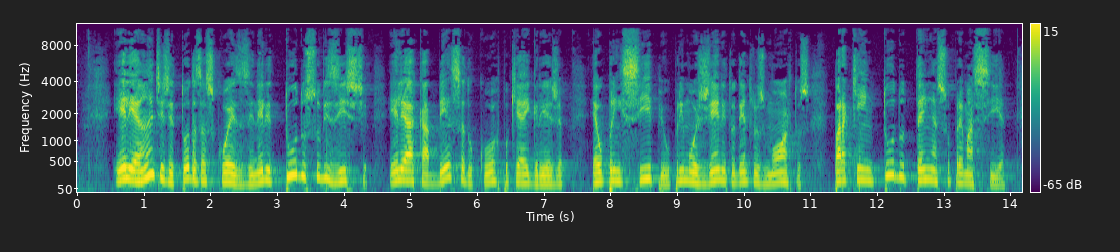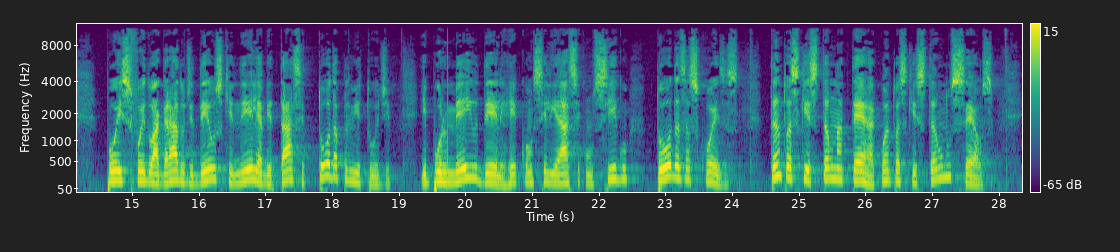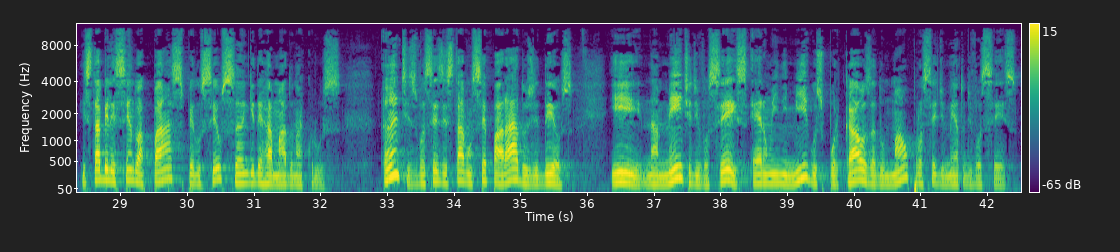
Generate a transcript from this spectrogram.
Ele é antes de todas as coisas e nele tudo subsiste. Ele é a cabeça do corpo que é a igreja. É o princípio, o primogênito dentre os mortos, para que em tudo tenha supremacia. Pois foi do agrado de Deus que nele habitasse toda a plenitude e por meio dele reconciliasse consigo todas as coisas, tanto as que estão na terra quanto as que estão nos céus, estabelecendo a paz pelo seu sangue derramado na cruz. Antes vocês estavam separados de Deus e, na mente de vocês, eram inimigos por causa do mau procedimento de vocês.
